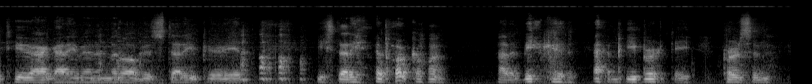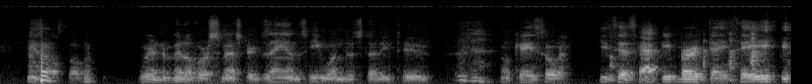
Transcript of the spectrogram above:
too. I got him in the middle of his study period. He's studying a book on how to be a good happy birthday person. He's also we're in the middle of our semester exams. He wanted to study too. Okay, so he says happy birthday, see?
